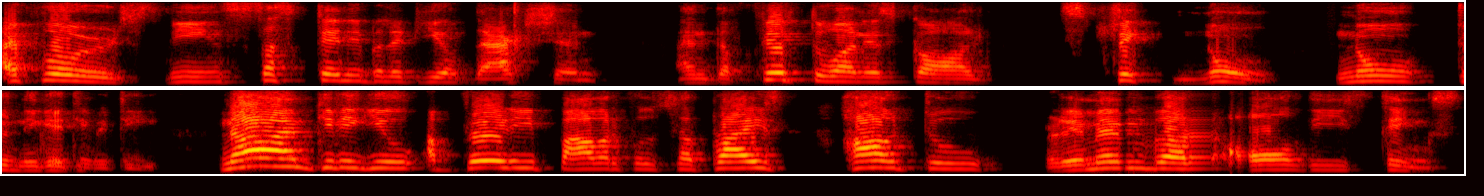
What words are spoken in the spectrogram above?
efforts means sustainability of the action. And the fifth one is called strict no, no to negativity. Now I'm giving you a very powerful surprise how to remember all these things.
